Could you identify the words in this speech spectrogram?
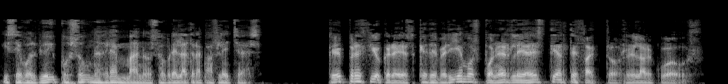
y se volvió y posó una gran mano sobre la trapaflechas. ¿Qué precio crees que deberíamos ponerle a este artefacto, Relarquoth?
